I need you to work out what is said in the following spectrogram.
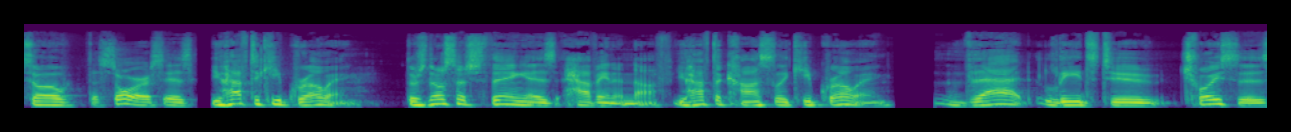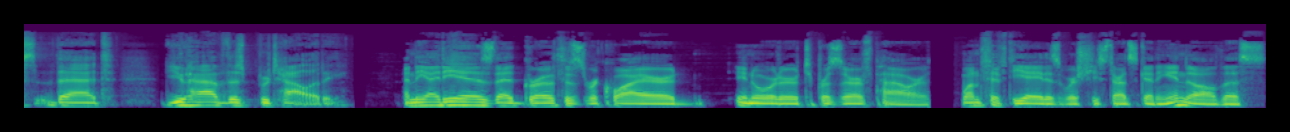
So the source is you have to keep growing. There's no such thing as having enough. You have to constantly keep growing. That leads to choices that you have this brutality. And the idea is that growth is required in order to preserve power. 158 is where she starts getting into all this.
